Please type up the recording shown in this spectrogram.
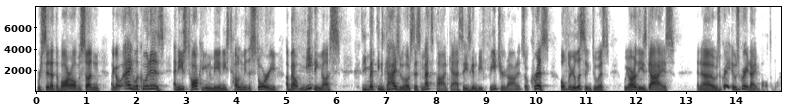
We're sitting at the bar. All of a sudden, I go, Hey, look who it is. And he's talking to me and he's telling me the story about meeting us. He met these guys who host this Mets podcast. He's going to be featured on it. So, Chris, hopefully you're listening to us. We are these guys. And uh, it was great. It was a great night in Baltimore.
